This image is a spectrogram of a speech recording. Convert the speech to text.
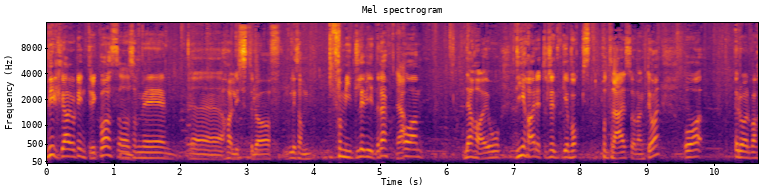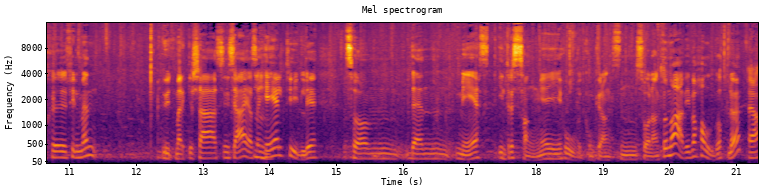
virkelig har gjort inntrykk på oss, og som vi eh, har lyst til å liksom formidle videre. Ja. Og det har jo De har rett og slett ikke vokst på trær så langt i år. Og Rohrwacher-filmen utmerker seg, syns jeg, Mm. altså helt tydelig som den mest interessante i hovedkonkurransen så langt. Og nå er vi ved halvgått løp, Ja.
